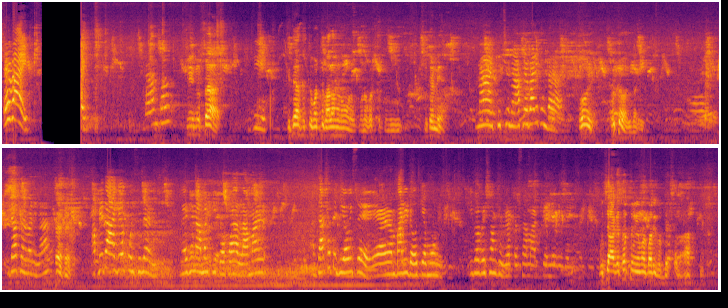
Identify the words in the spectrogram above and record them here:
এ ভাই। দাঁড়ান তো। কি নুসার জি। কিতে আছে তোমার তো ভালো মনে মনে করছ। তুমি কিতে নিয়ে না কিছু না। আপনার বাড়ি কোনটা? ওই ওই তো ওই বাড়ি। এটা আপনার বাড়ি না? হ্যাঁ হ্যাঁ। আপনি তো আগেও কইছিলেন দেখেন আমার কি কপাল? আমার যার সাথে বিয়ে হয়েছে বাড়িটাও কেমন কীভাবে সংসার করতেছে আমার কেমনে বুঝছি আগে তো তুমি আমার বাড়ি ঘর দেখছ না? হ্যাঁ?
